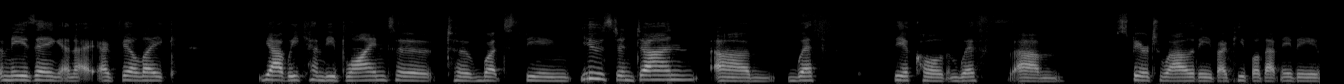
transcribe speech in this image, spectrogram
amazing and I, I feel like yeah we can be blind to to what's being used and done um, with the occult and with um, spirituality by people that maybe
